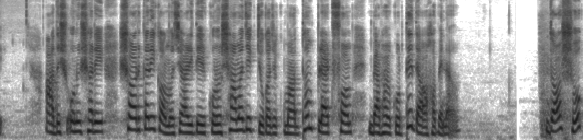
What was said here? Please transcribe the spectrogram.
আদেশ অনুসারে সরকারি কর্মচারীদের কোনো সামাজিক যোগাযোগ মাধ্যম প্ল্যাটফর্ম ব্যবহার করতে দেওয়া হবে না। দর্শক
